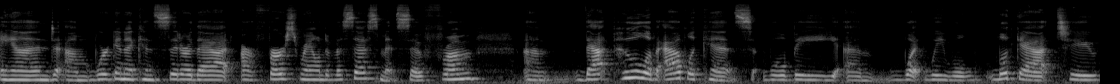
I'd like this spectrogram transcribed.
and um, we're going to consider that our first round of assessments. So from um, that pool of applicants will be um, what we will look at to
